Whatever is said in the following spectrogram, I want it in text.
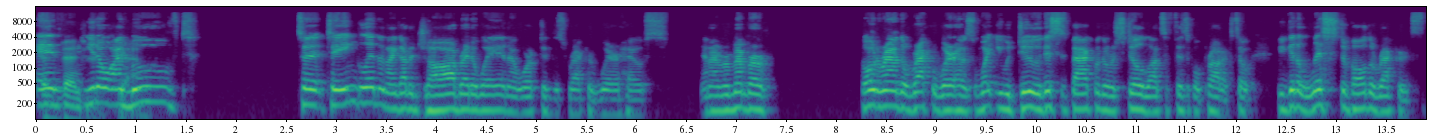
and Adventure, you know, I yeah. moved to to England, and I got a job right away, and I worked in this record warehouse. And I remember going around the record warehouse. What you would do? This is back when there were still lots of physical products. So you get a list of all the records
